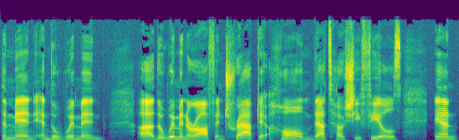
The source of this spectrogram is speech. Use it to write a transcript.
the men and the women. Uh, the women are often trapped at home. That's how she feels. And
